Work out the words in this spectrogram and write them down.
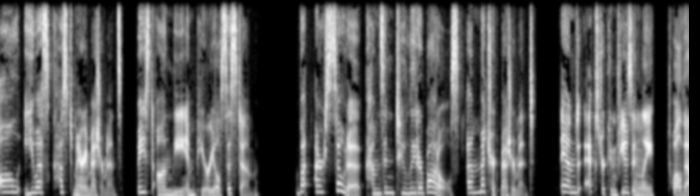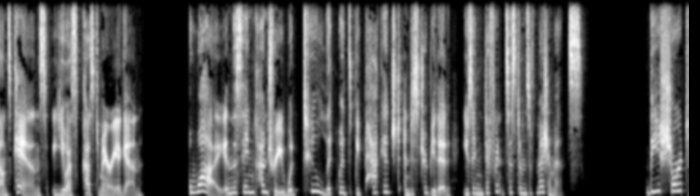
all U.S. customary measurements based on the imperial system. But our soda comes in two liter bottles, a metric measurement, and extra confusingly, 12 ounce cans, US customary again. Why, in the same country, would two liquids be packaged and distributed using different systems of measurements? The short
